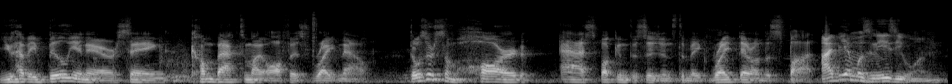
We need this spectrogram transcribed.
You have a billionaire saying, "Come back to my office right now." Those are some hard ass fucking decisions to make right there on the spot. IBM was an easy one,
